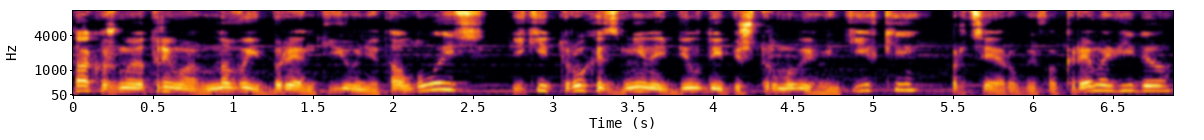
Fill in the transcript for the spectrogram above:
Також ми отримаємо новий бренд Unit Alloys, який трохи змінить білди під штурмові гвинтівки. Про це я робив окреме відео.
